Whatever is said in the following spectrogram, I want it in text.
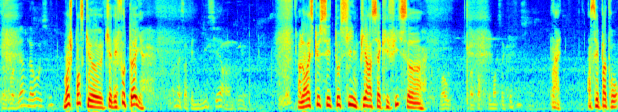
Ça se voit bien de là-haut aussi? Moi, je pense qu'il y a des fauteuils. Ah, mais ça fait une glissière un peu. Alors, est-ce que c'est aussi une pierre à sacrifice Euh, Waouh, pas forcément de sacrifice. On ne sait pas trop.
